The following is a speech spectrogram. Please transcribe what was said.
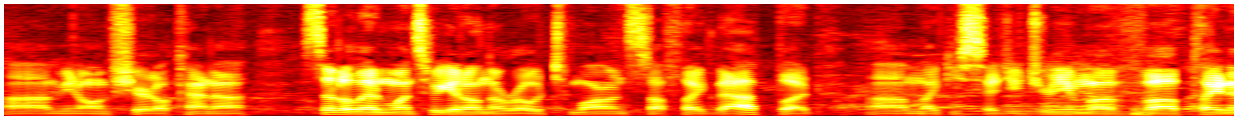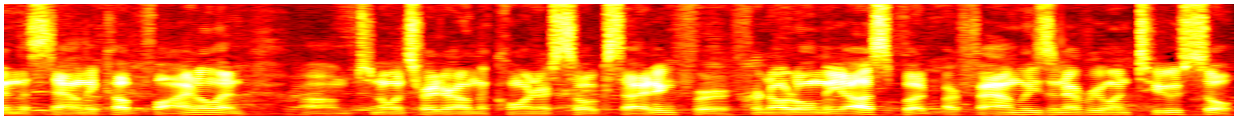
um, you know I'm sure it'll kind of settle in once we get on the road tomorrow and stuff like that. But um, like you said, you dream of uh, playing in the Stanley Cup final, and um, to know it's right around the corner is so exciting for, for not only us but our families and everyone too. So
